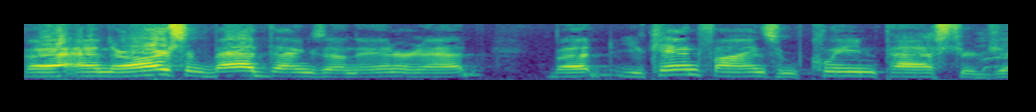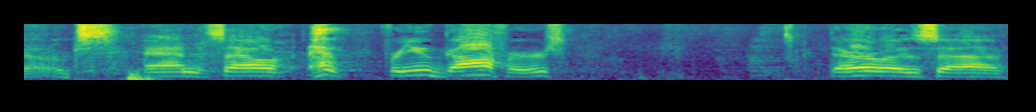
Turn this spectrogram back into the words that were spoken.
Uh, and there are some bad things on the internet, but you can find some clean pastor jokes. And so, for you golfers, there was uh,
